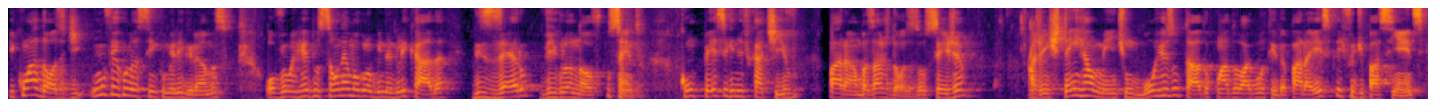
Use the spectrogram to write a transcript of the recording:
e com a dose de 1,5mg, houve uma redução da hemoglobina glicada de 0,9%, com P significativo para ambas as doses, ou seja, a gente tem realmente um bom resultado com a dulaglutida para esse perfil de pacientes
